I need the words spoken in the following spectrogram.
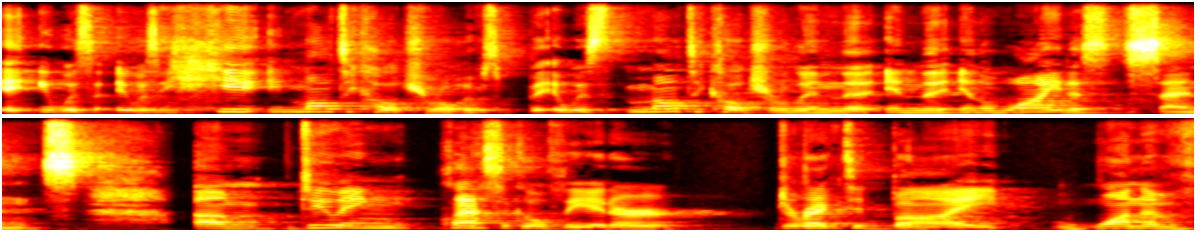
it, it, was it was a huge multicultural. It was it was multicultural in the in the in the widest sense. Um, doing classical theater directed by one of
